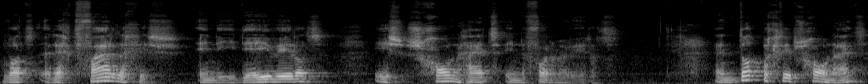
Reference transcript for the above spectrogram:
wat rechtvaardig is in de ideeënwereld, is schoonheid in de vormenwereld. En dat begrip schoonheid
